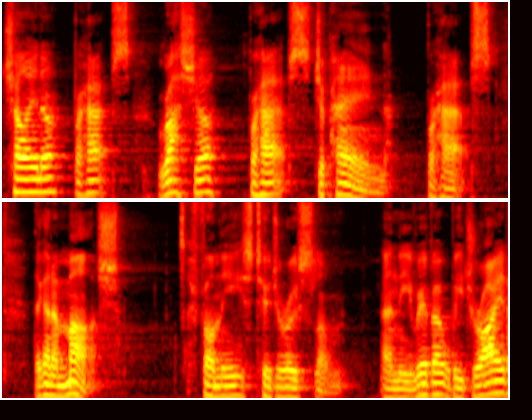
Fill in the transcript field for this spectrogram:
China, perhaps, Russia, perhaps, Japan, perhaps. They're going to march from the east to Jerusalem, and the river will be dried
